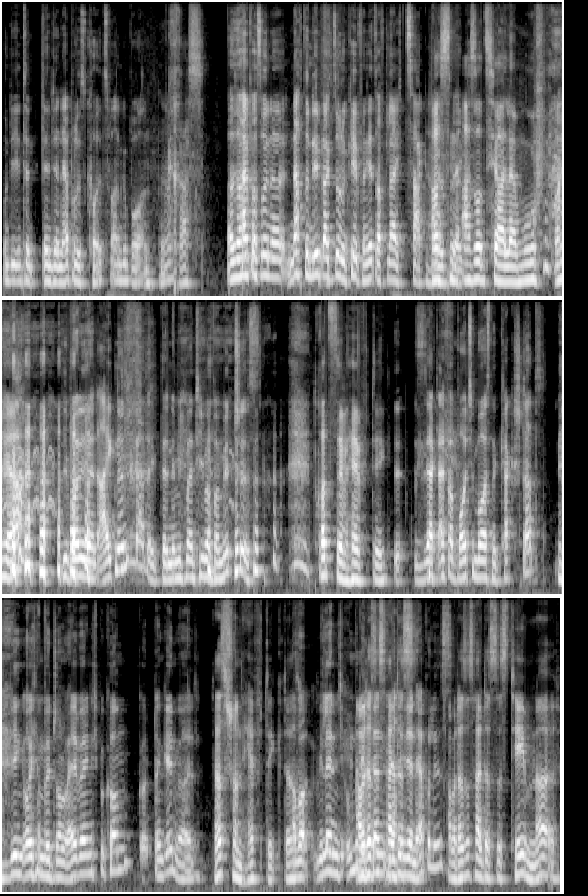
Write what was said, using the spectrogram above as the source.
und die Indianapolis Colts waren geboren. Ja. Krass. Also einfach so eine Nacht- und Nebelaktion, okay, von jetzt auf gleich, zack. Was ein weg. asozialer Move. Ach ja? Die wollen ihn enteignen? Fertig. Dann nehme ich mein Team einfach mit. Tschüss. Trotzdem heftig. Sie sagt einfach, Baltimore ist eine Kackstadt. Wegen euch haben wir John Elway nicht bekommen. Gut, dann gehen wir halt. Das ist schon heftig. Das aber will er nicht unbedingt aber das ist halt nach das, Indianapolis? Aber das ist halt das System, ne?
